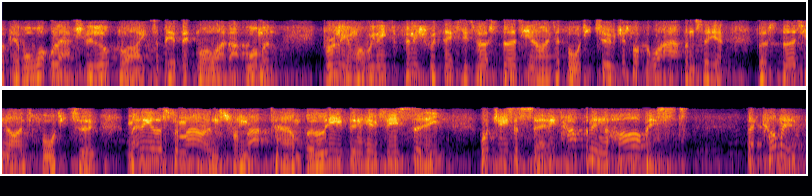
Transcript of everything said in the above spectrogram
okay, well, what will it actually look like to be a bit more like that woman? Brilliant. Well, we need to finish with this. It's verse 39 to 42. Just look at what happens here. Verse 39 to 42. Many of the Samaritans from that town believed in him. So you see, what Jesus said is happening. The harvest. They're coming.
